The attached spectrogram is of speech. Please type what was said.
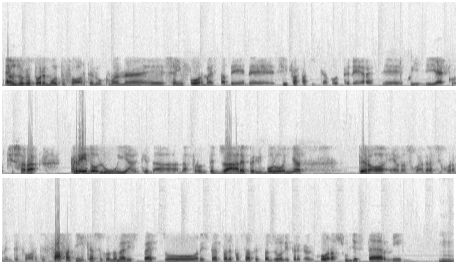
È un giocatore molto forte Lukman, eh, se è in forma e sta bene si fa fatica a contenere, e quindi ecco ci sarà credo lui anche da, da fronteggiare per il Bologna, però è una squadra sicuramente forte. Fa fatica secondo me rispetto, rispetto alle passate stagioni perché ancora sugli esterni Mm.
